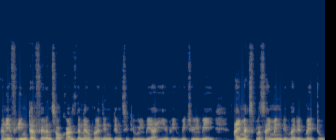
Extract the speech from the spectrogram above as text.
and if interference occurs then average intensity will be IAV which will be Imax plus I Imin divided by 2.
